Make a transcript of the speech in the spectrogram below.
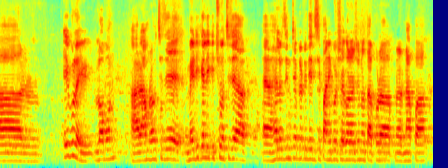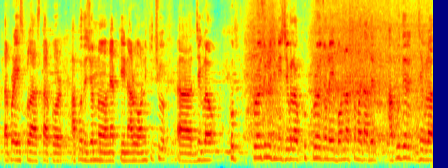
আর এইগুলাই লবণ। আর আমরা হচ্ছে যে মেডিকেলি কিছু হচ্ছে যে হ্যালোজিন ট্যাবলেট দিয়ে দিচ্ছি পানি পরিষ্কার করার জন্য, তারপর আপনার নাপা, তারপর এইচ প্লাস তারপর আপুদের জন্য ন্যাপকিন আরও অনেক কিছু যেগুলো খুব প্রয়োজনীয় জিনিস, যেগুলো খুব প্রয়োজন এই বন্যার সময় তাদের আপুদের যেগুলো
